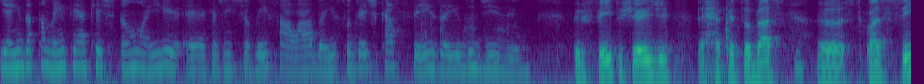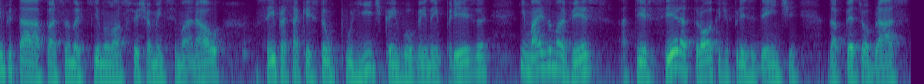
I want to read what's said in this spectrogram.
E ainda também tem a questão aí é, que a gente já veio falado aí sobre a escassez aí do diesel. Perfeito, Xande. É, Petrobras uh, quase sempre está passando aqui no nosso fechamento semanal sempre essa questão política envolvendo a empresa e mais uma vez a terceira troca de presidente da Petrobras.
